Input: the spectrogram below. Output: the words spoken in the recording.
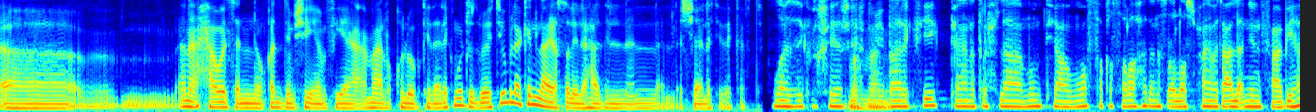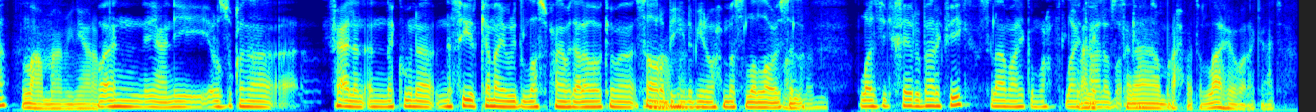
آه، أنا حاولت أن أقدم شيئا في أعمال القلوب كذلك موجود باليوتيوب لكن لا يصل إلى هذه ال- ال- الأشياء التي ذكرت. الله يجزيك بالخير شيخنا آمين. ويبارك فيك. كانت رحلة ممتعة وموفقة صراحة. نسأل الله سبحانه وتعالى أن ينفع بها. اللهم آمين يا رب. وأن يعني يرزقنا فعلا أن نكون نسير كما يريد الله سبحانه وتعالى وكما سار به آمين. نبينا محمد صلى الله عليه وسلم. آمين. الله يجزيك خير ويبارك فيك. السلام عليكم ورحمة الله تعالى وبركاته السلام ورحمة الله وبركاته.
